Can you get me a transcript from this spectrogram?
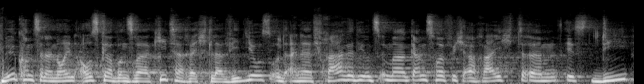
Willkommen zu einer neuen Ausgabe unserer Kita-Rechtler-Videos und eine Frage, die uns immer ganz häufig erreicht, ähm, ist die,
